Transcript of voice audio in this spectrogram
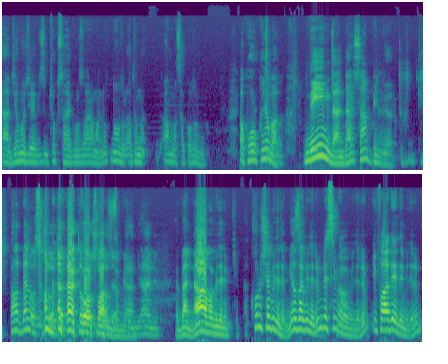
ya Cem Hoca'ya bizim çok saygımız var ama ne- olur adını anmasak olur mu? Ya korkuya bak. Neyimden dersen bilmiyorum. Ben, ben olsam onu korkmazdım yani. Yani. Ya ben ne yapabilirim ki? Ben konuşabilirim, yazabilirim, resim yapabilirim, ifade edebilirim.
